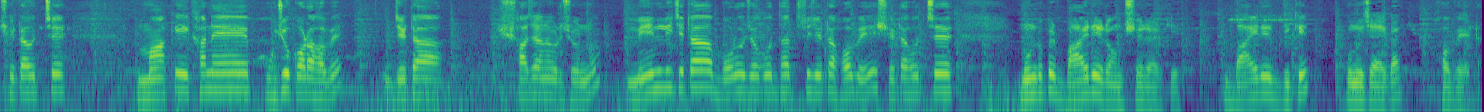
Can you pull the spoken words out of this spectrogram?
সেটা হচ্ছে মাকে এখানে পুজো করা হবে যেটা সাজানোর জন্য। মেনলি যেটা বড় জগদ্ধাত্রী যেটা হবে সেটা হচ্ছে মণ্ডপের বাইরের অংশের আর কি। বাইরের দিকে কোনো জায়গায় হবে এটা।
